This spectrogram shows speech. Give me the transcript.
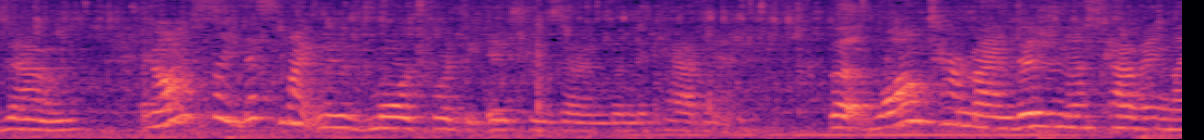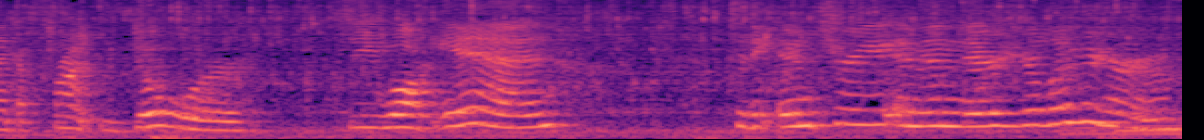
zone. And honestly, this might move more toward the entry zone than the cabinet. But long term, I envision us having like a front door. So you walk in to the entry and then there's your living room.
